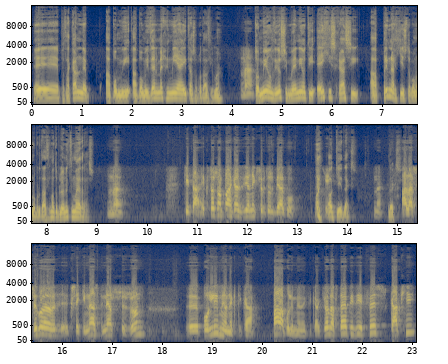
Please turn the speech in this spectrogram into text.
Ε, που θα κάνουν από, από 0 μέχρι 1 ήττα στο πρωτάθλημα ναι. Το μείον 2 σημαίνει ότι έχεις χάσει α, πριν αρχίσει το επόμενο πρωτάθλημα το πλεονέκτημα έδρας. Ναι. Κοίτα, εκτός αν πάει να κάνεις δύο νίκες επί του Ολυμπιακού. OK, okay. okay, εντάξει. Ναι. εντάξει. Αλλά σίγουρα ε, ξεκινάς τη νέα σου σεζόν ε, πολύ μειονεκτικά. Πάρα πολύ μειονεκτικά. Και όλα αυτά επειδή εχθέ κάποιοι,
